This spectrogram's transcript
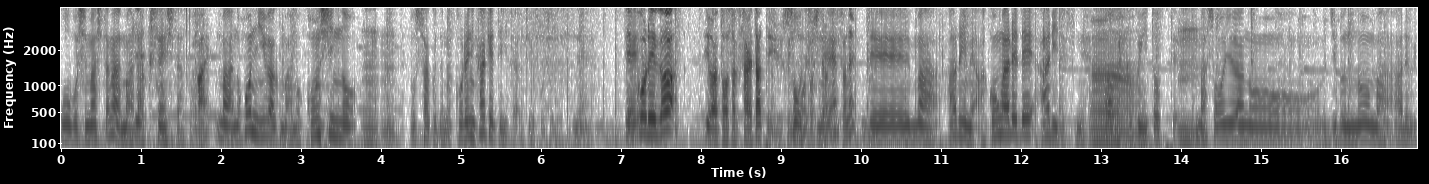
応募しましたが、まあ、落選したと、はい、まあ、あの本人曰くまあもう渾身の作で、まあ、これにかけていたということですね。でこれが要は盗作されたっていうふうに妄想してるんですよね。で、まあある意味憧れでありですね、青葉被告にとって、うん、まあそういうあの自分のまあある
